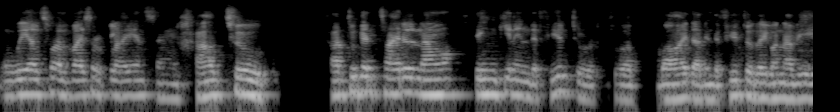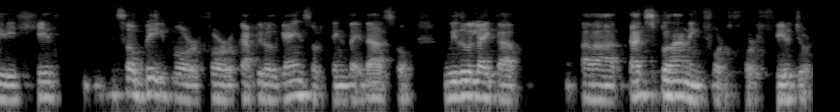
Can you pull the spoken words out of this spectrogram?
we also advise our clients on how to how to get title now thinking in the future to avoid that in the future they're going to be hit so big for for capital gains or things like that. So we do like a, a tax planning for for future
